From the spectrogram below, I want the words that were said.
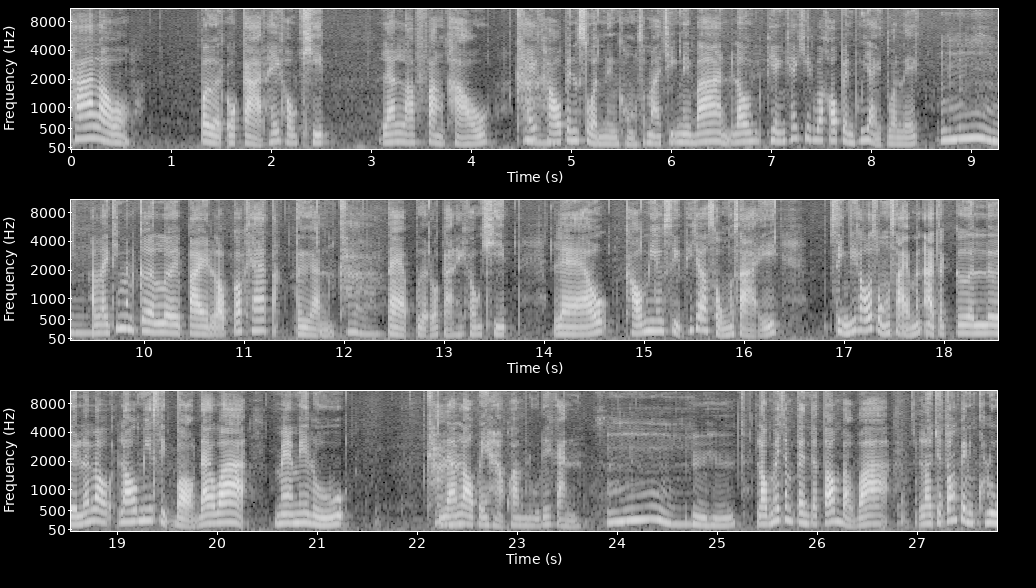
ถ้าเราเปิดโอกาสให้เขาคิด และรับฟังเขาค่ะให้เขาเป็นส่วนหนึ่งของสมาชิกในบ้าน เราเพียงแค่คิดว่าเขาเป็นผู้ใหญ่ตัวเล็กอืมอะไรที่มันเกินเลยไป เราก็แค่ตักเตือนค่ะแต่เปิดโอกาสให้เขาคิด แล้วเขามีสิทธิ์ที่จะสงสัย สิ่งที่เขาสงสัยมันอาจจะเกินเลย แล้วเราเรามีสิทธิ์บอกได้ว่า แม่ไม่รู้ค่ะ แล้วเราไปหาความรู้ด้วยกันอืมอือหือเราไม่จำเป็นจะต้องแบบว่า เราจะต้องเป็นครู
